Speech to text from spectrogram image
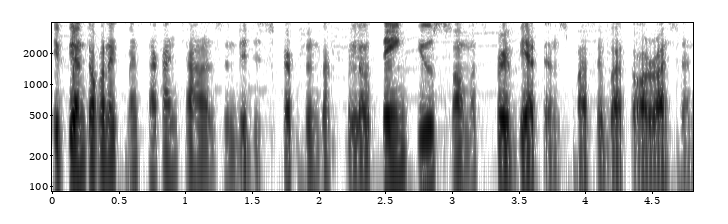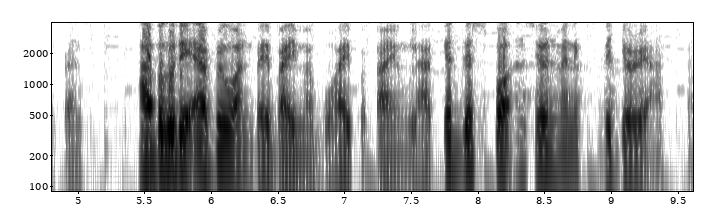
If you want to connect my second channel it's in the description box below. Thank you so much Privyet and spasiba to our russian friends. Have a good day everyone. Bye bye mabuhay po tayong lahat. God bless po and see you in my next video reaction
